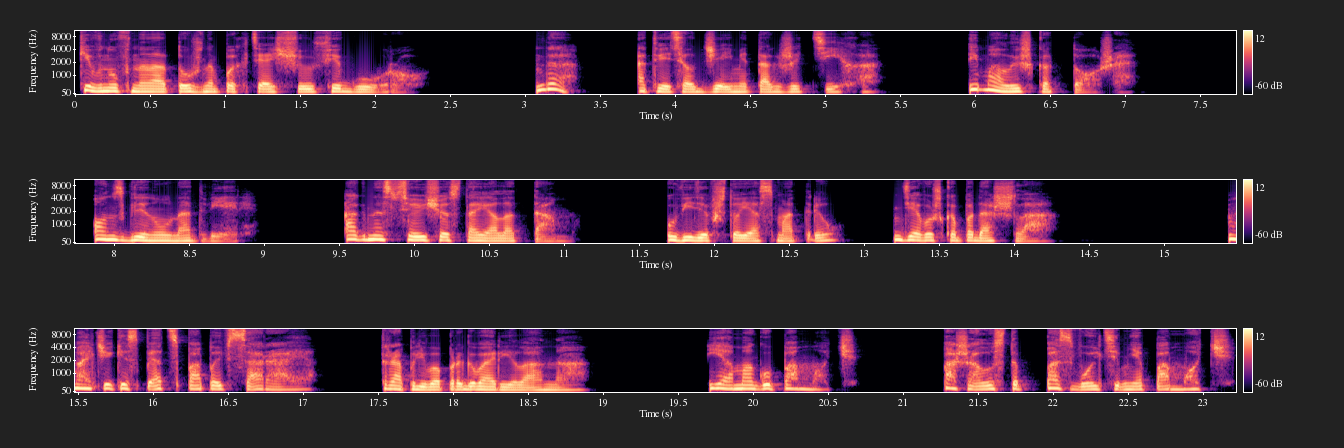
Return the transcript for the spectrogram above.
кивнув на натужно пыхтящую фигуру. «Да», — ответил Джейми также тихо. «И малышка тоже». Он взглянул на дверь. Агнес все еще стояла там, Увидев, что я смотрю, девушка подошла. «Мальчики спят с папой в сарае», — торопливо проговорила она. «Я могу помочь. Пожалуйста, позвольте мне помочь».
